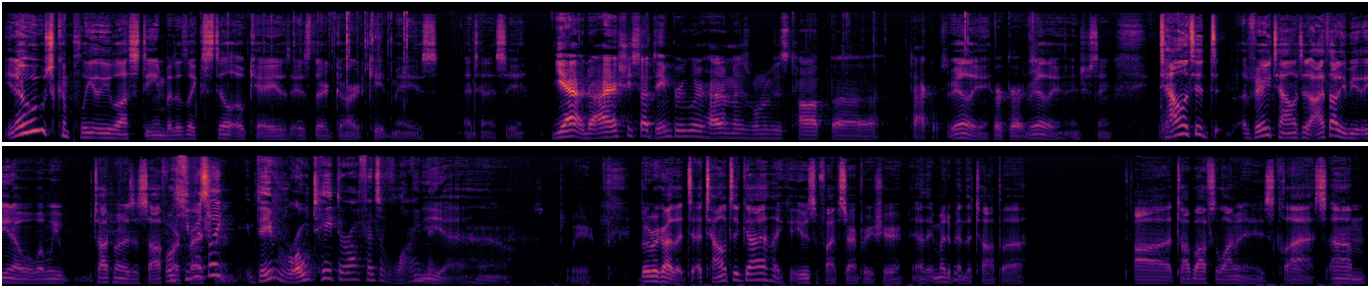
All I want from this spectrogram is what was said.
you know who's completely lost steam, but is like still okay is, is their guard Cade Mays at Tennessee. Yeah, I actually saw Dane Brugler had him as one of his top uh, tackles. Really? Or guards. Really interesting. Talented, very talented. I thought he'd be. You know, when we talked about him as a sophomore. Well, he was like they rotate their offensive linemen. Yeah, I know. It's weird. But regardless, a talented guy, like he was a five star, I'm pretty sure. I think it might have been the top uh uh top offensive lineman in his class. Um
